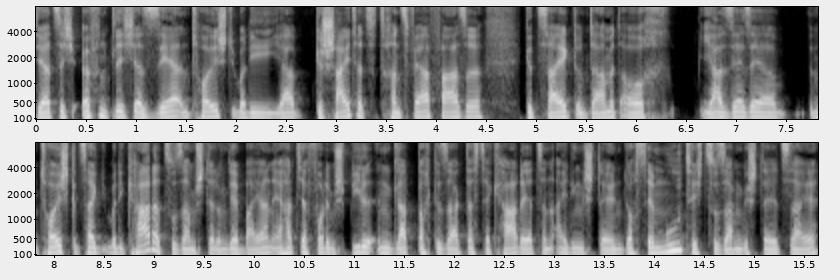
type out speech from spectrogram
Der hat sich öffentlich ja sehr enttäuscht über die ja gescheiterte Transferphase gezeigt und damit auch ja sehr, sehr enttäuscht gezeigt über die Kaderzusammenstellung der Bayern. Er hat ja vor dem Spiel in Gladbach gesagt, dass der Kader jetzt an einigen Stellen doch sehr mutig zusammengestellt sei.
